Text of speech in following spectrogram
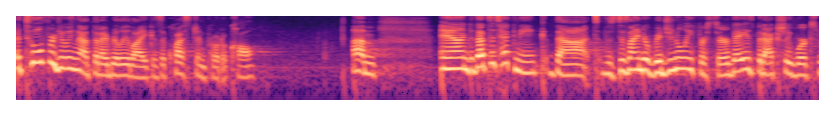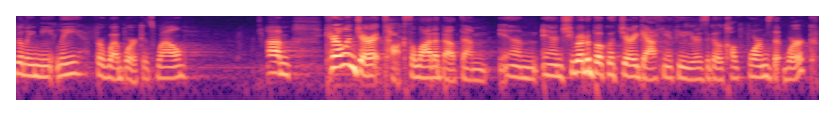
A tool for doing that that I really like is a question protocol. Um, and that's a technique that was designed originally for surveys, but actually works really neatly for web work as well. Um, Carolyn Jarrett talks a lot about them, um, and she wrote a book with Gerry Gaffney a few years ago called Forms That Work.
